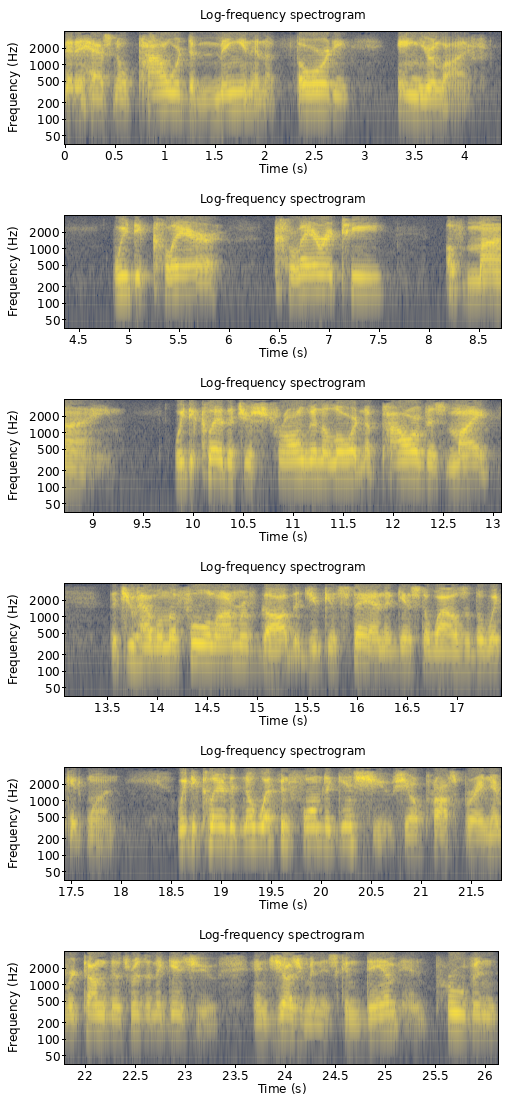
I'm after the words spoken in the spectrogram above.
that it has no power, dominion, and authority in your life. We declare clarity of mind. We declare that you're strong in the Lord and the power of his might that you have on the full armor of God, that you can stand against the wiles of the wicked one. We declare that no weapon formed against you shall prosper, and every tongue that's risen against you in judgment is condemned and proven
